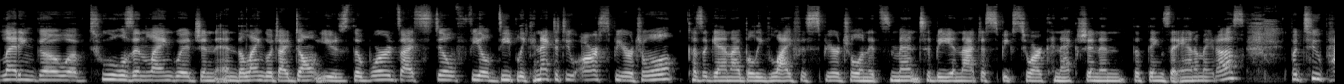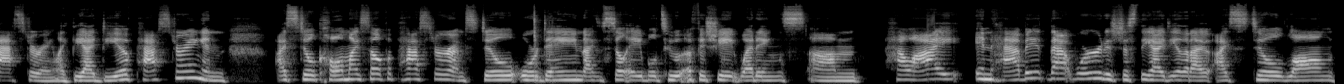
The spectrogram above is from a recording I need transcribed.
letting go of tools and language and, and the language I don't use, the words I still feel deeply connected to are spiritual. Because again, I believe life is spiritual and it's meant to be. And that just speaks to our connection and the things that animate us. But to pastoring, like the idea of pastoring and I still call myself a pastor. I'm still ordained. I'm still able to officiate weddings. Um, how I inhabit that word is just the idea that I, I still long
